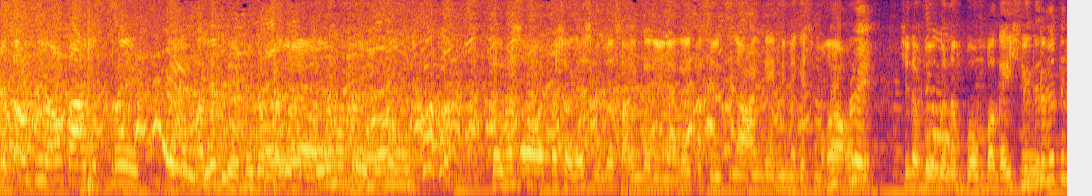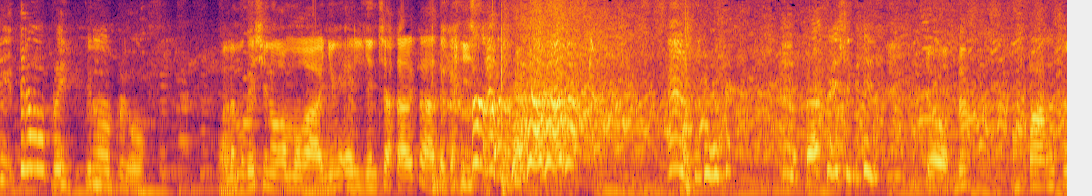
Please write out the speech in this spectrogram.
Ito ang pinakapangit, pre. May kapalit eh, may kapalit eh. Tingnan mo, pre, mo ang... So, mas okay pa siya guys kung sa akin kanina guys. Kasi tinakain kayo na guys mukha ako. pre. Sinabugan ng bomba guys. Hindi talaga, tingnan mo, pre. Tingnan mo, pre, oh. Alam mo guys, sino kamukha niyo? Yung alien siya, karaktado guys. so, Ala, ang pangit ko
